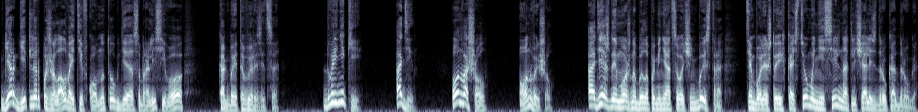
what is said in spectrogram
Герр Гитлер пожелал войти в комнату, где собрались его, как бы это выразиться, двойники. Один. Он вошел. Он вышел. Одеждой можно было поменяться очень быстро, тем более что их костюмы не сильно отличались друг от друга.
